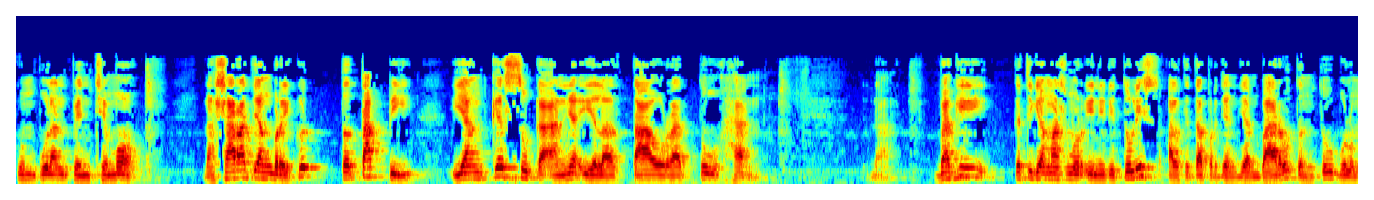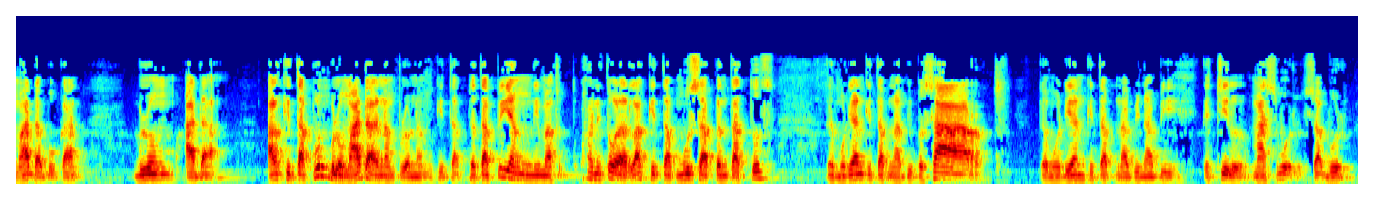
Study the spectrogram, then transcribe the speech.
kumpulan pencemooh. Nah, syarat yang berikut tetapi yang kesukaannya ialah Taurat Tuhan. Nah, bagi Ketika Mazmur ini ditulis, Alkitab Perjanjian Baru tentu belum ada, bukan? Belum ada. Alkitab pun belum ada 66 kitab. Tetapi yang dimaksud Tuhan itu adalah kitab Musa Pentatus, kemudian kitab Nabi besar, kemudian kitab Nabi-Nabi kecil, Mazmur, Sabur.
